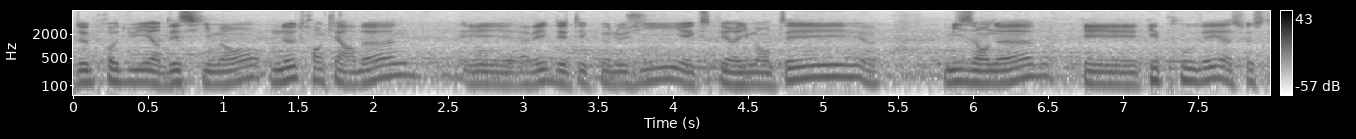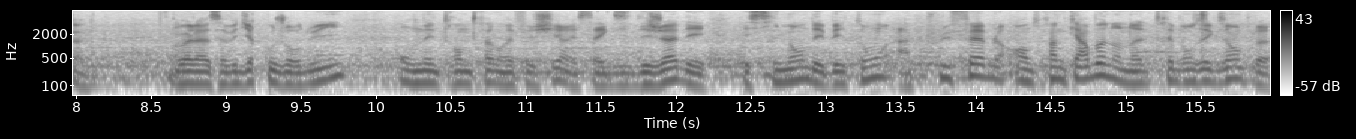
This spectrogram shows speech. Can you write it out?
de produire des ciments neutres en carbone et avec des technologies expérimentées, mises en œuvre et éprouvées à ce stade. Voilà, ça veut dire qu'aujourd'hui, on est en train de réfléchir, et ça existe déjà, des, ciments, des bétons à plus faible empreinte carbone. On a de très bons exemples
